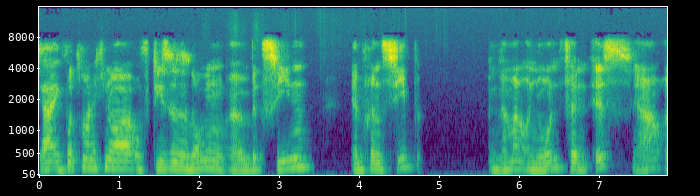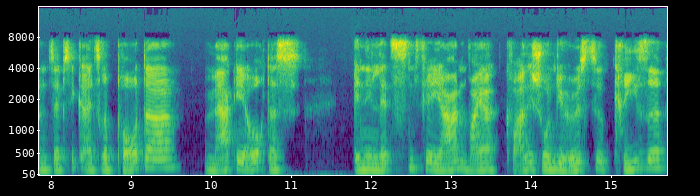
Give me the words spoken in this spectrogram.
Ja, ich würde es mal nicht nur auf diese Saison äh, beziehen. Im Prinzip, wenn man Union-Fan ist, ja, und selbst ich als Reporter merke ja auch, dass in den letzten vier Jahren war ja quasi schon die höchste Krise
